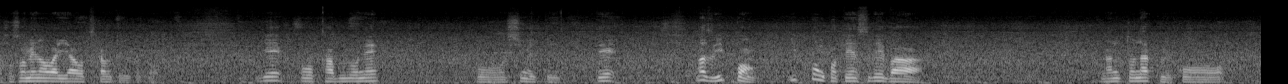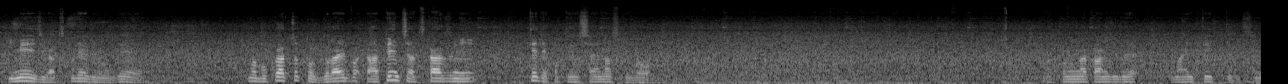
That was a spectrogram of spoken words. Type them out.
ー細めのワイヤーを使うということ。でこう株をねこう締めていってまず1本1本固定すればなんとなくこうイメージが作れるので、まあ、僕はちょっとドライバーあペンチは使わずに手で固定しちゃいますけど、まあ、こんな感じで巻いていってですね。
